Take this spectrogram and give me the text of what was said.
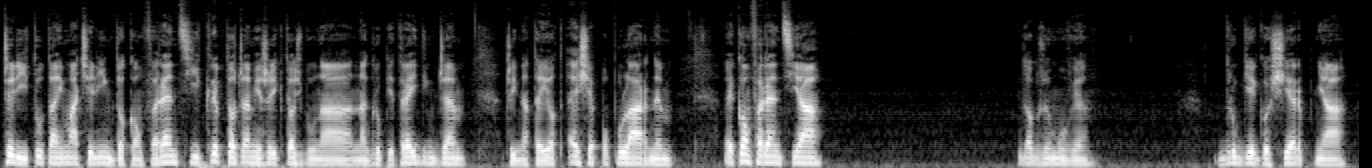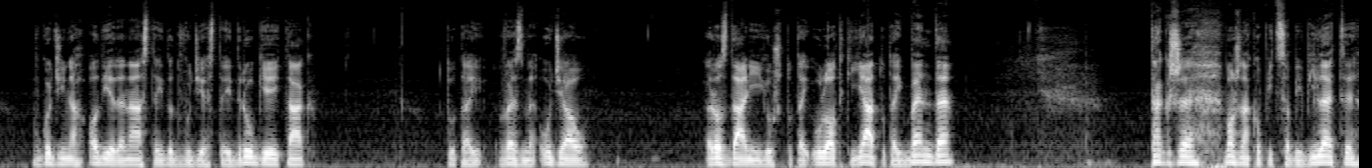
czyli tutaj macie link do konferencji. CryptoJam, jeżeli ktoś był na, na grupie Trading Jam, czyli na TJS-ie popularnym, E, konferencja, dobrze mówię, 2 sierpnia w godzinach od 11 do 22, tak. tutaj wezmę udział. Rozdali już tutaj ulotki, ja tutaj będę. Także można kupić sobie bilety,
